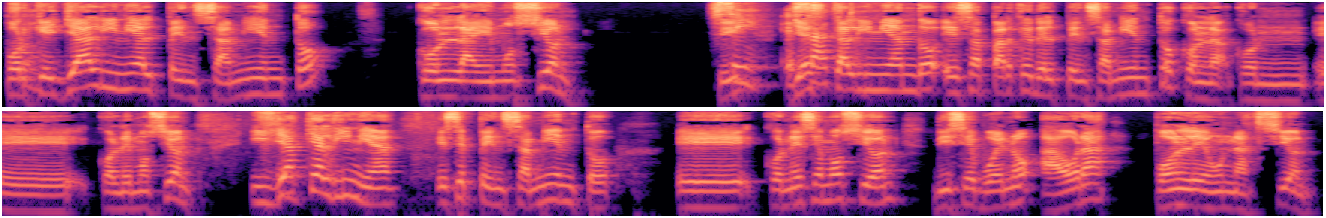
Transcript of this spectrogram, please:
porque ya alinea el pensamiento con la emoción. ¿sí? ya está alineando esa parte del pensamiento con la, con, eh, con la emoción. Y ya que alinea ese pensamiento eh, con esa emoción, dice, bueno, ahora ponle una acción.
